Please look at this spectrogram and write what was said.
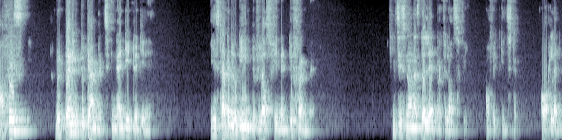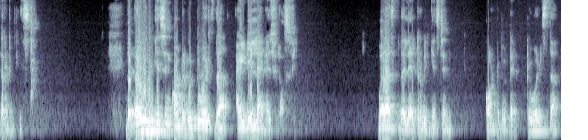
After his returning to Cambridge in 1929, he started looking into philosophy in a different way, which is known as the later philosophy of Wittgenstein or later Wittgenstein. The early Wittgenstein contributed towards the ideal language philosophy, whereas the later Wittgenstein contributed towards the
